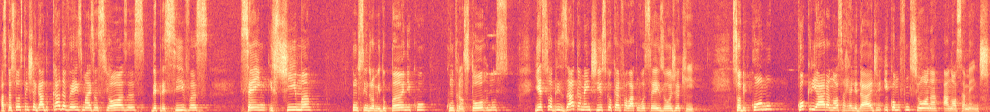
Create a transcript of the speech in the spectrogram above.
As pessoas têm chegado cada vez mais ansiosas, depressivas, sem estima, com síndrome do pânico, com transtornos. E é sobre exatamente isso que eu quero falar com vocês hoje aqui. Sobre como cocriar a nossa realidade e como funciona a nossa mente.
